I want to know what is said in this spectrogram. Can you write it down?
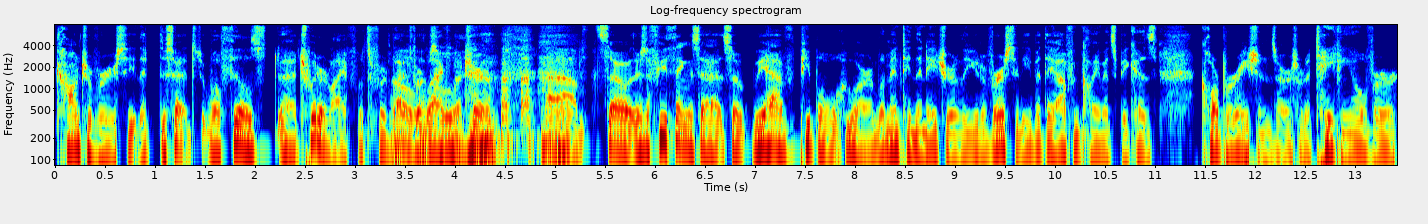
controversy that the well Phil's uh, Twitter life was for oh, for lack of a term. um, so there's a few things. Uh, so we have people who are lamenting the nature of the university, but they often claim it's because corporations are sort of taking over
